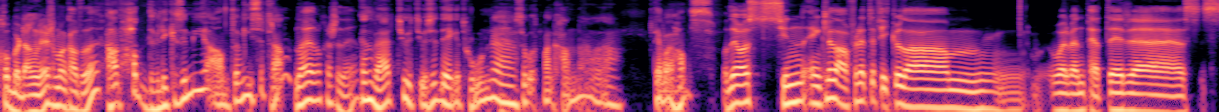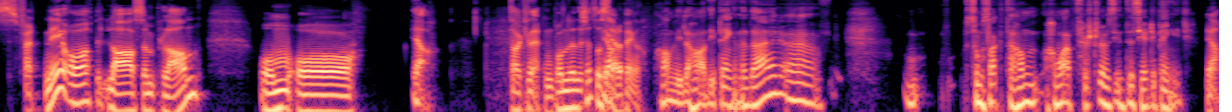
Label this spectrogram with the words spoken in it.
kobberdangler, som han kalte det. Han hadde vel ikke så mye annet å vise fram. Nei, det var kanskje det. Enhver tuter jo sitt eget horn så godt man kan. og Det var jo hans. Og det var synd egentlig da, for dette fikk jo da um, vår venn Peter eh, s- ferten i, og la oss en plan om å, ja, ta knerten på den rett og slett, og stjele Ja, penga. Han ville ha de pengene der. Uh, Som sagt, han, han var først og fremst interessert i penger. Ja.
